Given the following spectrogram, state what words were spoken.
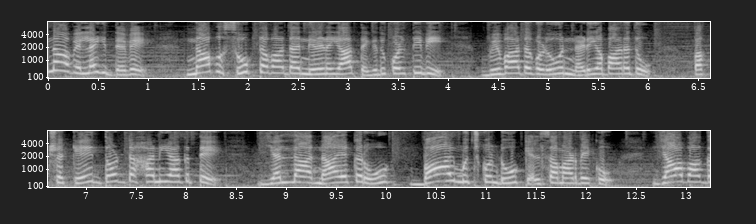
ನಾವೆಲ್ಲ ಇದ್ದೇವೆ. ನಾವು ಸೂಕ್ತವಾದ ನಿರ್ಣಯ ತೆಗೆದುಕೊಳ್ತೀವಿ. ವಿವಾದಗಳು ನಡೆಯಬಾರದು. ಪಕ್ಷಕ್ಕೆ ದೊಡ್ಡ ಹಾನಿಯಾಗುತ್ತೆ. ಎಲ್ಲ ನಾಯಕರು ಬಾಯ್ ಮುಚ್ಕೊಂಡು ಕೆಲಸ ಮಾಡಬೇಕು. ಯಾವಾಗ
